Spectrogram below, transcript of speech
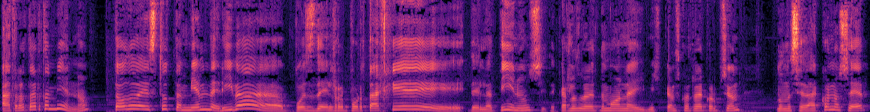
a tratar también, ¿no? Todo esto también deriva pues del reportaje de Latinos y de Carlos Loret de Mola y Mexicanos contra la Corrupción, donde se da a conocer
